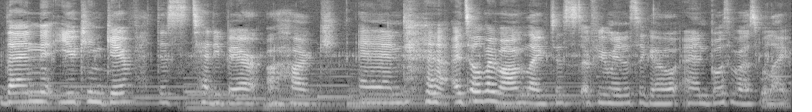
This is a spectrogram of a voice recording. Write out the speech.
then you can give this teddy bear a hug. And I told my mom like just a few minutes ago and both of us were like,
